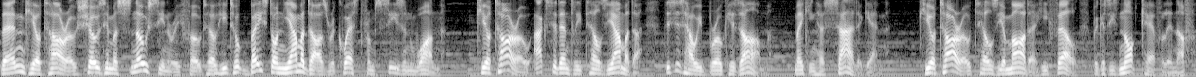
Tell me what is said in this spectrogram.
Then Kyotaro shows him a snow scenery photo he took based on Yamada's request from Season 1. Kyotaro accidentally tells Yamada this is how he broke his arm, making her sad again. Kyotaro tells Yamada he fell because he's not careful enough.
